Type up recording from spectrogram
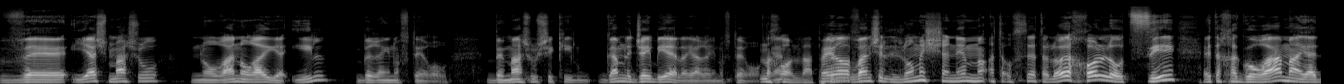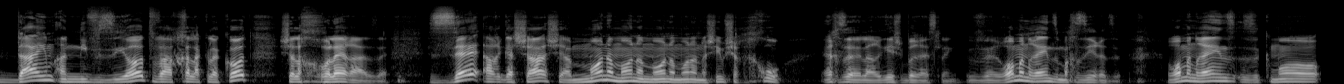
ויש משהו נורא נורא יעיל ב reign of terror. במשהו שכאילו, גם ל-JBL היה reign of terror. נכון, כן? וה payoff... במובן שלא משנה מה אתה עושה, אתה לא יכול להוציא את החגורה מהידיים הנבזיות והחלקלקות של החולרה הזה. זה הרגשה שהמון המון המון המון אנשים שכחו איך זה להרגיש ב wrestling. ורומן ריינס מחזיר את זה. רומן ריינס זה כמו...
